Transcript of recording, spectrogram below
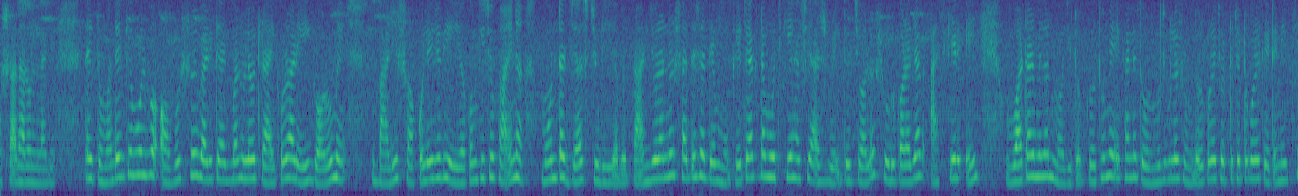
অসাধারণ লাগে। তাই তোমাদেরকে বলব, অবশ্যই বাড়িতে একবার হলেও ট্রাই করো। আর এই গরমে বাড়ির সকলেই যদি এইরকম কিছু পায় না, মনটা জাস্ট জুড়িয়ে যাবে। প্রাণ জোড়ানোর সাথে সাথে মুখে তো একটা মুচকি হাসি আসবেই। তো চলো শুরু করা যাক আজকের এই ওয়াটারমেলন মজিটো প্রথমে এখানে তরমুজগুলো সুন্দর করে, ছোট্ট ছোট্ট করে কেটে নিচ্ছি।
